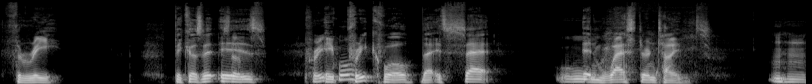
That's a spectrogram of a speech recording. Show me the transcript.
3. Because it so is prequel? a prequel that is set Ooh. in Western times. Mm-hmm.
